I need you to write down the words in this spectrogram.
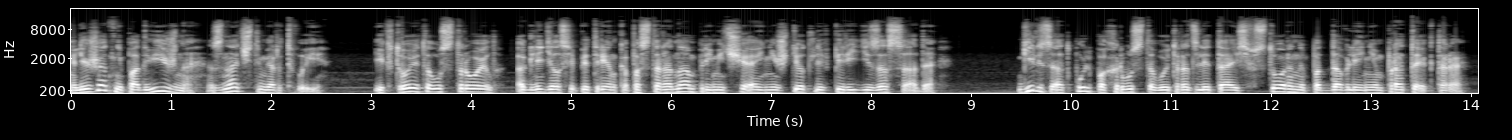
Лежат неподвижно, значит мертвы. «И кто это устроил?» – огляделся Петренко по сторонам, примечая, не ждет ли впереди засада. Гильзы от пуль похрустывают, разлетаясь в стороны под давлением протектора –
